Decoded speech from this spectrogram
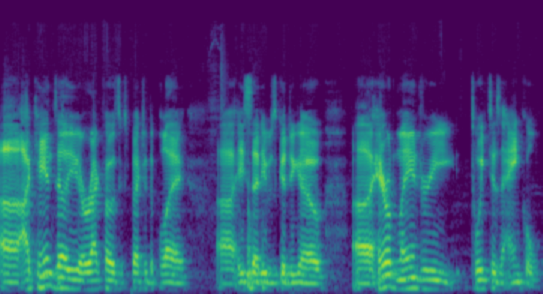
Uh, I can tell you, Orakpo is expected to play. Uh, he said he was good to go. Uh, Harold Landry tweaked his ankle,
